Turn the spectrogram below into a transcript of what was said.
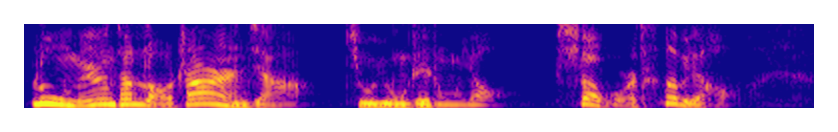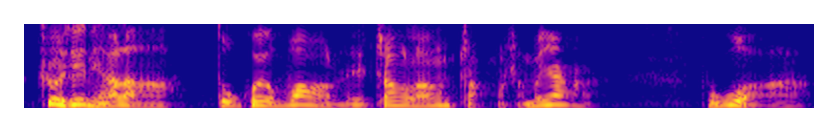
陆明他老丈人家就用这种药，效果特别好。这些年了啊，都快忘了这蟑螂长什么样。不过啊，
